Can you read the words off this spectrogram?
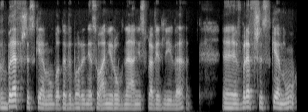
wbrew wszystkiemu, bo te wybory nie są ani równe, ani sprawiedliwe. wbrew wszystkiemu.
